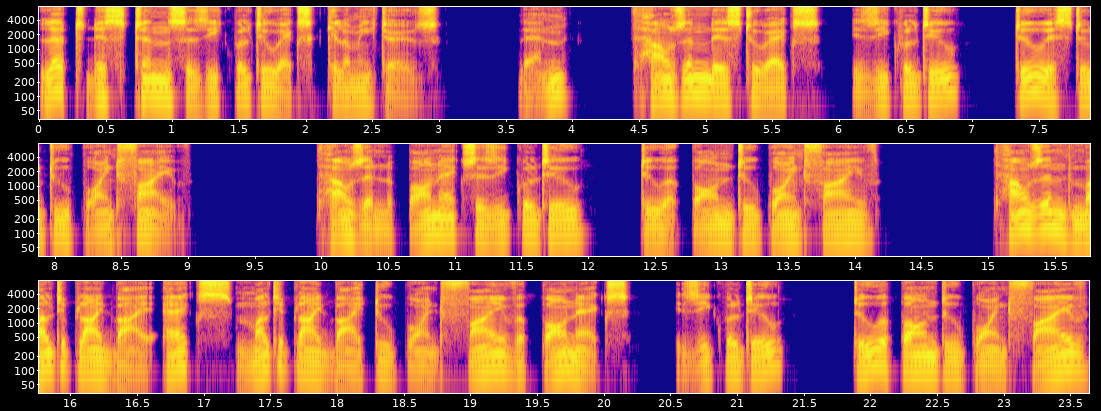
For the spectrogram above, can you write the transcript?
Let distance is equal to x kilometers. Then 1000 is to x is equal to 2 is to 2.5. 1000 upon x is equal to 2 upon 2.5. 1000 multiplied by x multiplied by 2.5 upon x is equal to 2 upon 2.5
